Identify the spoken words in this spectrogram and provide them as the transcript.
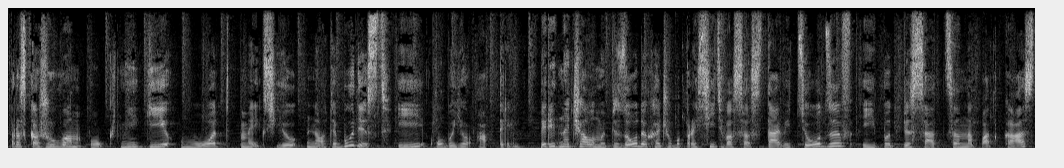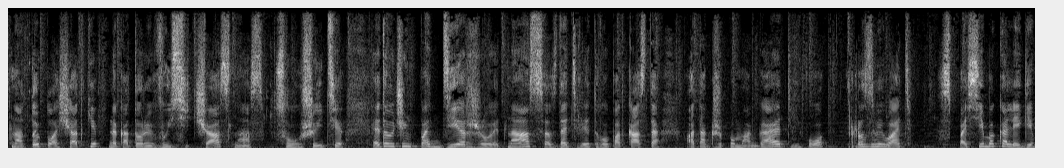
расскажу вам о книге What Makes You Not a Buddhist и об ее авторе. Перед началом эпизода хочу попросить вас оставить отзыв и подписаться на подкаст на той площадке, на которой вы сейчас нас слушаете. Это очень поддерживает нас, создателей этого подкаста, а также помогает его развивать. Спасибо, коллеги!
